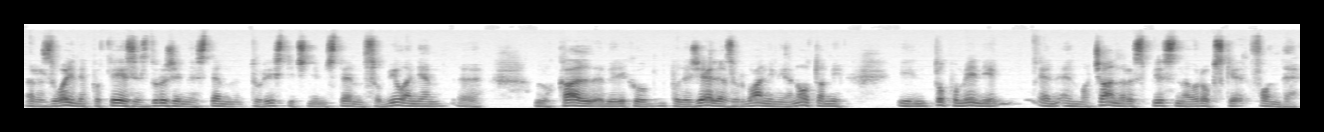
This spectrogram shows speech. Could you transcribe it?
razvojne poteze, združene s tem turističnim, s tem sobivanjem, eh, lokal, bi rekel, podeželja z urbanimi enotami. In to pomeni en, en močan razpis na evropske fonde.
